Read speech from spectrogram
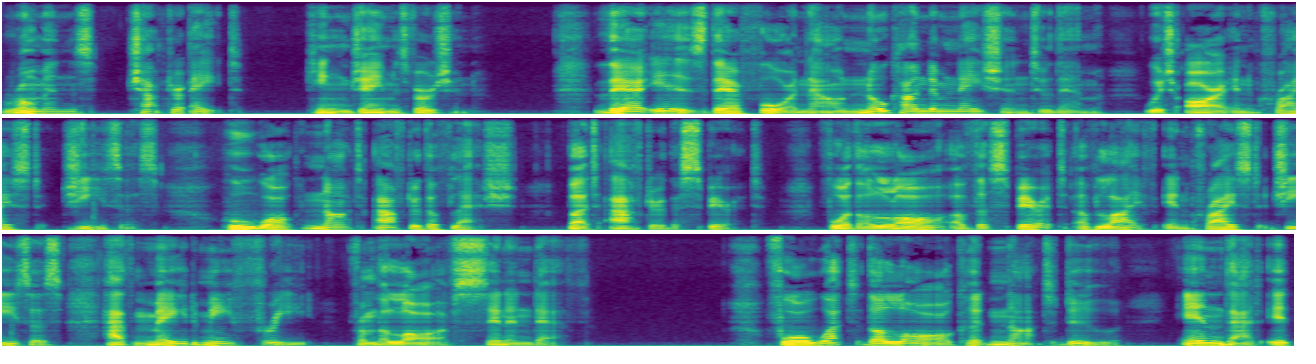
Romans chapter 8, King James Version. There is therefore now no condemnation to them which are in Christ Jesus, who walk not after the flesh, but after the Spirit. For the law of the Spirit of life in Christ Jesus hath made me free from the law of sin and death. For what the law could not do, in that it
